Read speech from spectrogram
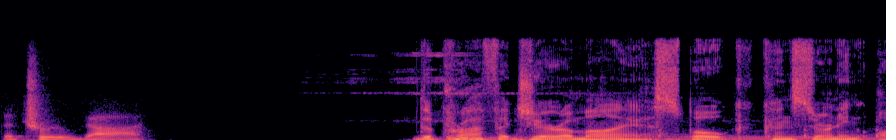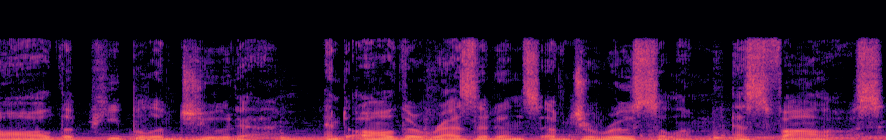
the true God. The prophet Jeremiah spoke concerning all the people of Judah and all the residents of Jerusalem as follows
